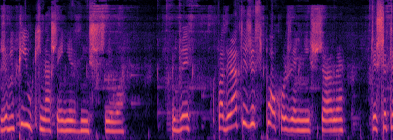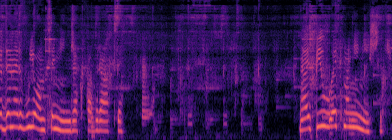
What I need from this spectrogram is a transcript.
Żeby piłki naszej nie zniszczyła. Jakby kwadraty, że spoko, że niszczy, ale jeszcze te denerwujące ninja kwadraty. Nawet piłek ma nie niszczyć.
